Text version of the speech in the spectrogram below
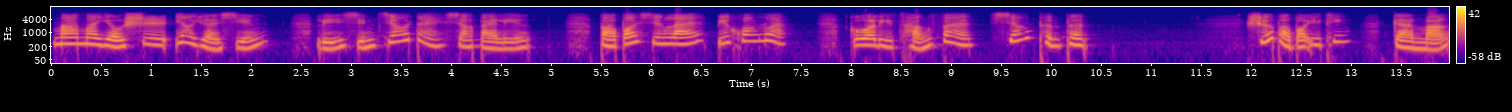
妈妈有事要远行，临行交代小百灵，宝宝醒来别慌乱，锅里藏饭香喷喷。”蛇宝宝一听，赶忙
